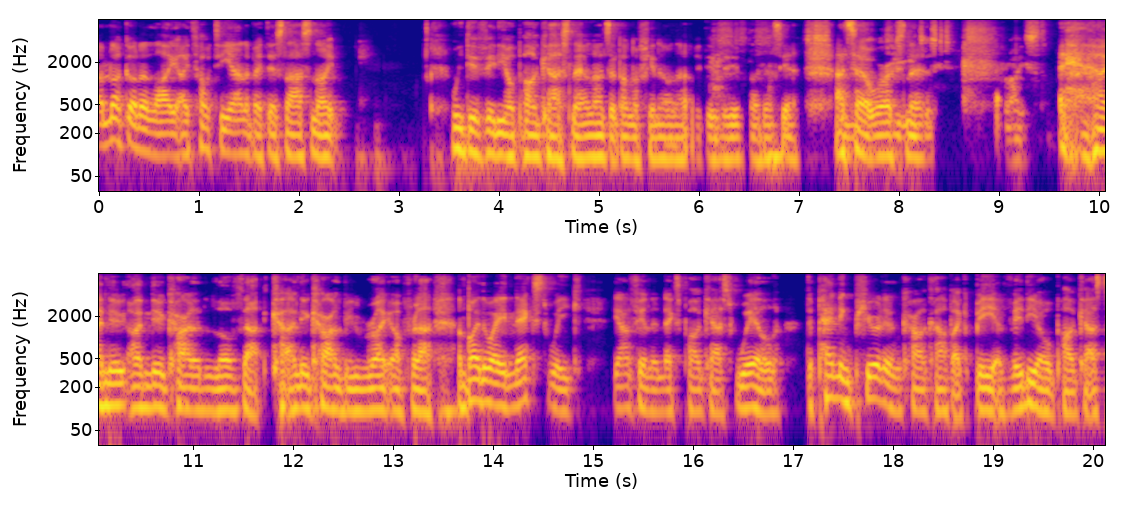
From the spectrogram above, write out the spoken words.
I'm not gonna lie. I talked to Jan about this last night. We do video podcasts now, lads. I don't know if you know that we do video podcasts. Yeah, that's how it works now. Christ. I knew I knew Karl would love that. I knew Karl would be right up for that. And by the way, next week the Anfield Index podcast will, depending purely on Karl Coppack, be a video podcast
